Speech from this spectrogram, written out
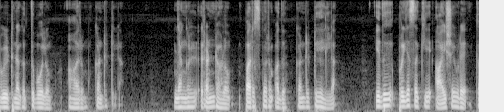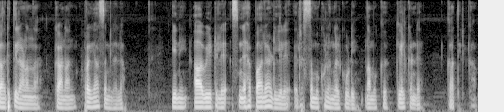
വീട്ടിനകത്ത് പോലും ആരും കണ്ടിട്ടില്ല. ഞങ്ങൾ രണ്ടാളും പരസ്പരം അത് കണ്ടിട്ടേയില്ല. ഇത് പ്രിയസഖി ആയിഷയുടെ കാര്യത്തിലാണെന്ന് കാണാൻ പ്രയാസമില്ലല്ലോ. ഇനി ആ വീട്ടിലെ സ്നേഹപ്പാലാടിയിലെ രസമുക്കുളങ്ങൾ കൂടി നമുക്ക് കേൾക്കണ്ടേ? കാത്തിരിക്കാം.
